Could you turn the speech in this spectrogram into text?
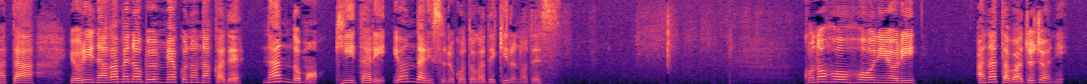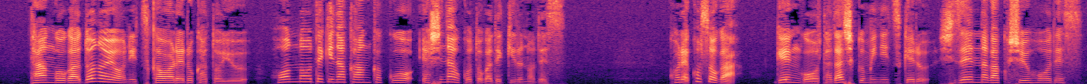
また、より長めの文脈の中で何度も聞いたり読んだりすることができるのです。この方法により、あなたは徐々に単語がどのように使われるかという本能的な感覚を養うことができるのです。これこそが言語を正しく身につける自然な学習法です。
